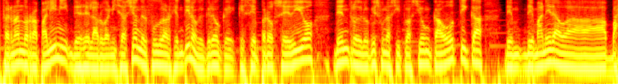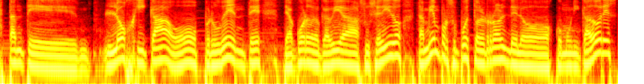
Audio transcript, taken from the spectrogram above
Fernando Rapalini, desde la organización del fútbol argentino, que creo que, se procedió dentro de lo que es una situación caótica de, manera ba- bastante lógica o prudente, de acuerdo a lo que había sucedido. También, por supuesto, el rol de los comunicadores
